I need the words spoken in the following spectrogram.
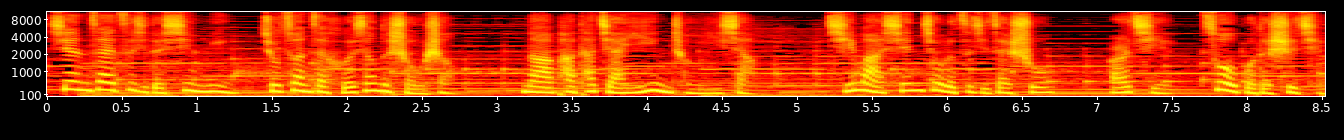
现在自己的性命就攥在何香的手上。哪怕他假意应承一下，起码先救了自己再说。而且做过的事情，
